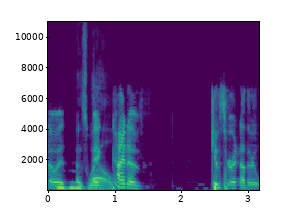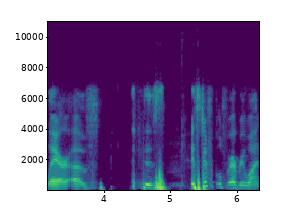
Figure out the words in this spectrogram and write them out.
So it, mhm. as well. it kind of gives her another layer of this. It's difficult for everyone,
